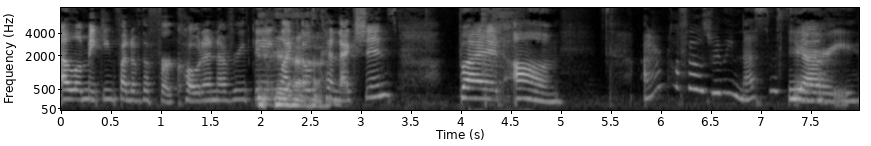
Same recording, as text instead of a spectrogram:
Ella making fun of the fur coat and everything, like those connections. But um I don't know if it was really necessary.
